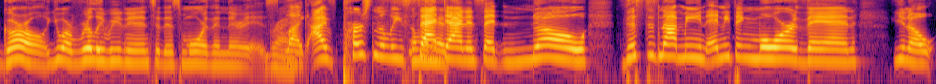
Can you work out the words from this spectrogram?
"Girl, you are really reading into this more than there is." Right. Like I've personally Someone sat has- down and said, "No, this does not mean anything more than you know."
